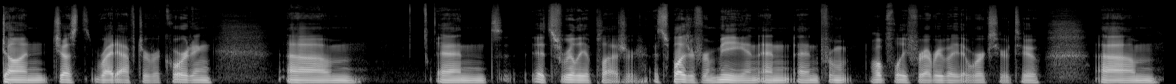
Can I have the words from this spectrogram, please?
done just right after recording, um, and it's really a pleasure. It's a pleasure for me, and and and from hopefully for everybody that works here too. Um,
